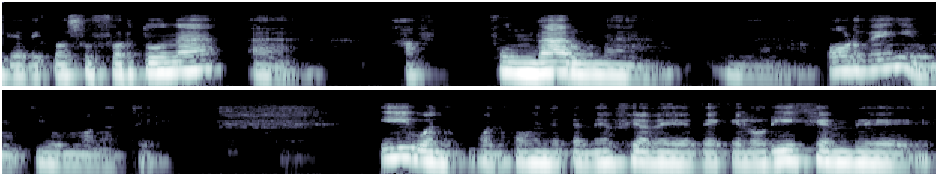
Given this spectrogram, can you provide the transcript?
dedicó su fortuna a, fundar una, orden y un, monasterio. Y bueno, bueno con independencia de que el origen de,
